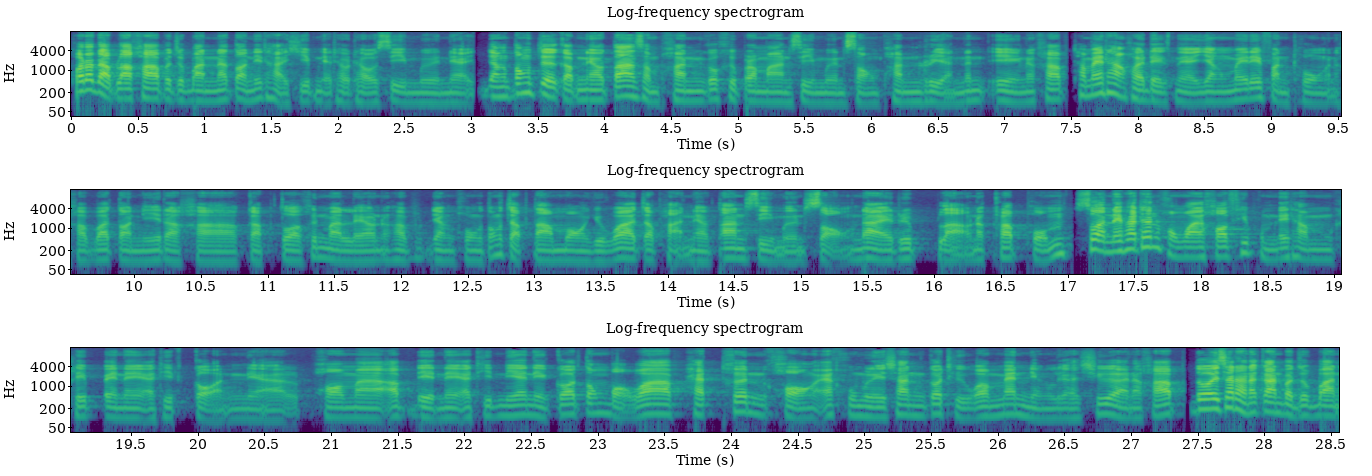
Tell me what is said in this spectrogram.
เพราะระดับราคาปัจจุบันนะตอนที่ถ่ายคลิปเนี่ยแถวๆ4 0,000เนี่ยยังต้องเจอกับแนวต้านสำคัญก็คือประมาณ 42,000 เหรียญนั่นเองนะครับทำให้ทาง Coindex เนี่ยยังไม่ได้ฟันธงนะครับว่าตอนนี้ราคากลับตัวขึ้นมาแล้วนะครับยังคงต้องจับตามองอยู่ว่าจะผ่านแนวต้าน 42,000 ได้หรือเปล่านะครับผมส่วนในแพทเทิร์นของ y c o f ที่ผมได้ทำคลิปไปในอาทิตย์ก่อนเนี่ยพอมาอัปเดตในอาทิตย์นี้เนี่ยก็ต้องบอกว่าแพทเทิร์นของ accumulation ก็ถือว่าแม่นอย่างเหลือเชื่อนะครับโดยสถานการณ์ปัจจุบัน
